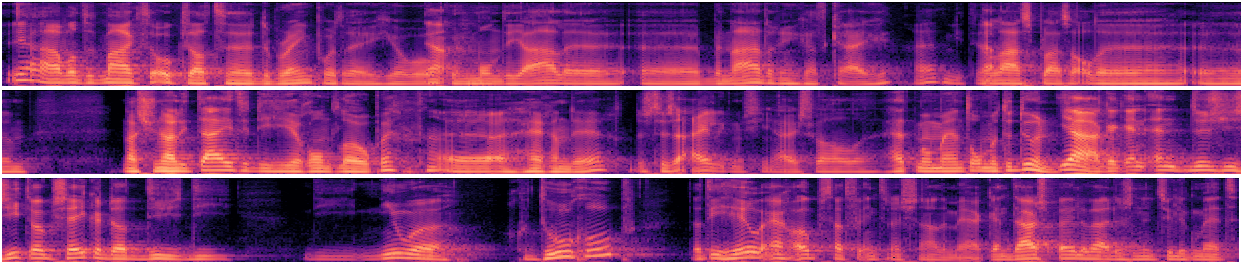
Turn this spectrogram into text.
Ja, want het maakt ook dat uh, de Brainport-regio ook een mondiale uh, benadering gaat krijgen. Hè? Niet in de laatste plaats alle uh, nationaliteiten die hier rondlopen, uh, her en der. Dus het is eigenlijk misschien juist wel eh, het moment om het te doen. Ja, kijk, en, en dus je ziet ook zeker dat die, die, die nieuwe doelgroep, dat die heel erg open staat voor internationale merken. En daar spelen wij dus natuurlijk met,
